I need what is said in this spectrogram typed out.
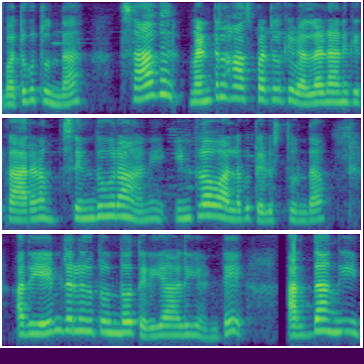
బతుకుతుందా? సాగర్ మెంటల్ హాస్పిటల్కి వెళ్ళడానికి కారణం సింధూర అని ఇంట్లో వాళ్ళకు తెలుస్తుందా? అది ఏం జరుగుతుందో తెలియాలి అంటే అర్ధాంగి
